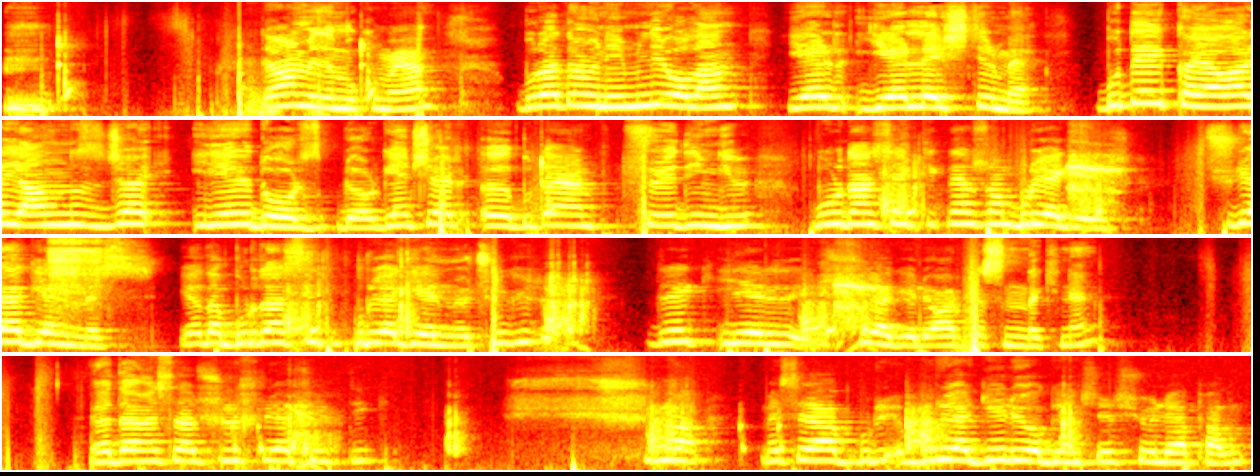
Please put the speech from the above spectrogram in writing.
Devam edelim okumaya. Burada önemli olan yer yerleştirme. Bu dev kayalar yalnızca ileri doğru zıplıyor. Gençler e, bu da yani söylediğim gibi buradan sektikten sonra buraya gelir. Şuraya gelmez. Ya da buradan sekip buraya gelmiyor. Çünkü direkt ileri şuraya geliyor arkasındakine. Ya da mesela şunu şuraya çektik. Şuna mesela buraya, buraya geliyor gençler. Şöyle yapalım.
